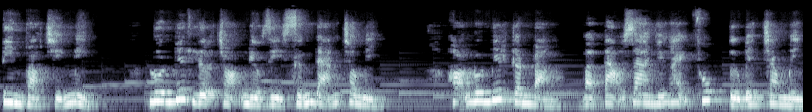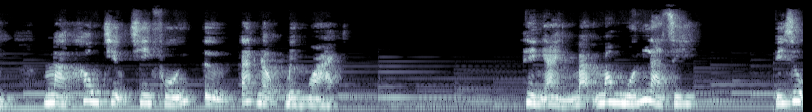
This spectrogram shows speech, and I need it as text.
tin vào chính mình, luôn biết lựa chọn điều gì xứng đáng cho mình. Họ luôn biết cân bằng và tạo ra những hạnh phúc từ bên trong mình mà không chịu chi phối từ tác động bên ngoài. Hình ảnh bạn mong muốn là gì? Ví dụ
